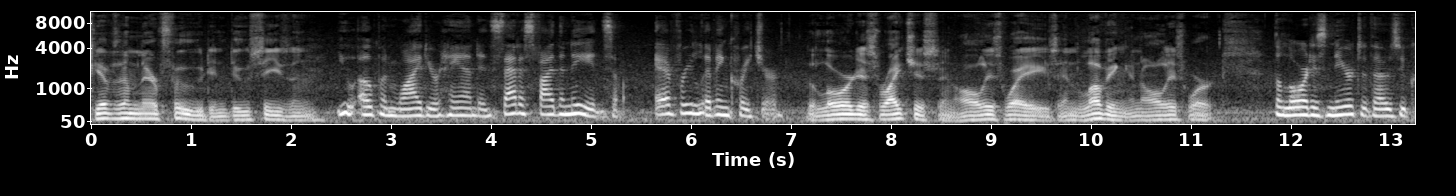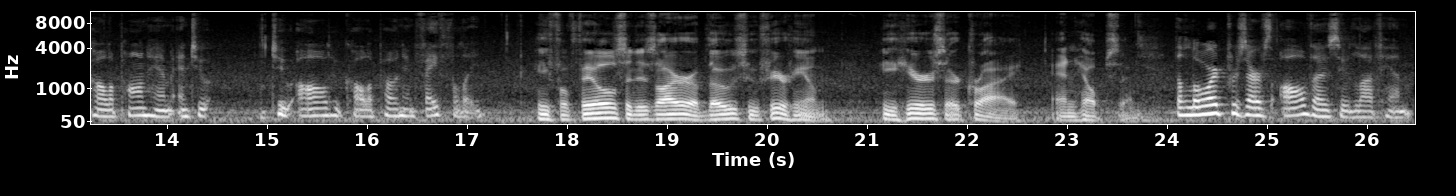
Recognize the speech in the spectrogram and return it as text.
give them their food in due season. You open wide your hand and satisfy the needs of every living creature. The Lord is righteous in all his ways and loving in all his works. The Lord is near to those who call upon him and to, to all who call upon him faithfully. He fulfills the desire of those who fear him. He hears their cry and helps them. The Lord preserves all those who love him,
